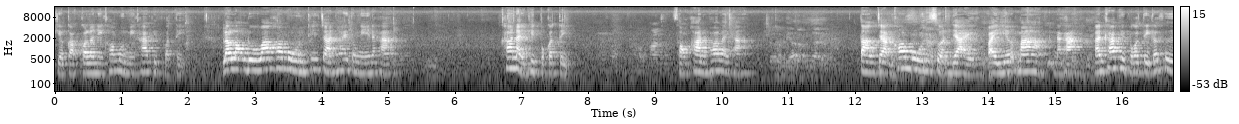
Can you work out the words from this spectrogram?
เกี่ยวกับกรณีข้อมูลมีค่าผิดปกติ เราลองดูว่าข้อมูลที่อาจารย์ให้ตรงนี้นะคะ ค่าไหนผิดปกติ 2,000 เพราะอะไรคะ ต่างจากข้อมูลส่วนใหญ่ไปเยอะมากนะคะอันค่าผิดปกติก็คือ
